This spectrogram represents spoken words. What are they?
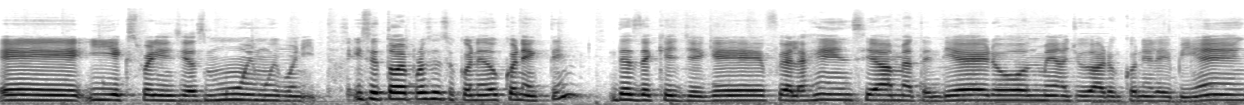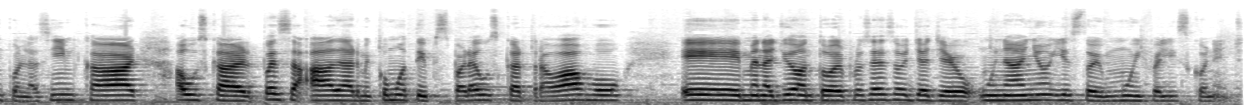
eh, y experiencias muy muy bonitas. Hice todo el proceso con EduConnecting, desde que llegué fui a la agencia, me atendieron, me ayudaron con el ABN, con la SIM card, a buscar, pues a darme como tips para buscar trabajo. Eh, me han ayudado en todo el proceso, ya llevo un año y estoy muy feliz con ellos.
